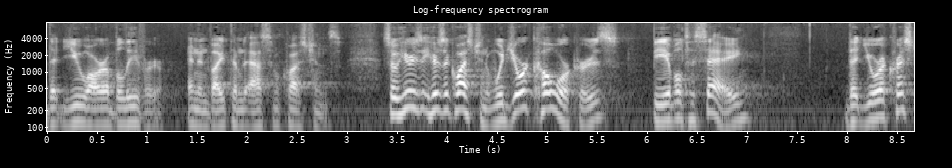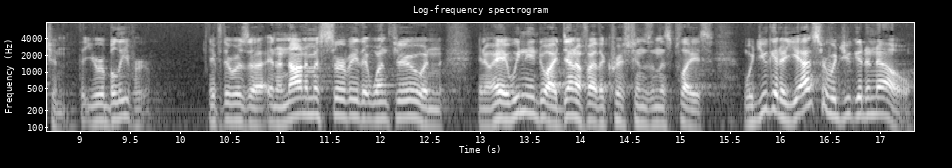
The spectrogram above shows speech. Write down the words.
that you are a believer and invite them to ask some questions. So here's, here's a question Would your coworkers be able to say that you're a Christian, that you're a believer? If there was a, an anonymous survey that went through and, you know, hey, we need to identify the Christians in this place, would you get a yes or would you get a no?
